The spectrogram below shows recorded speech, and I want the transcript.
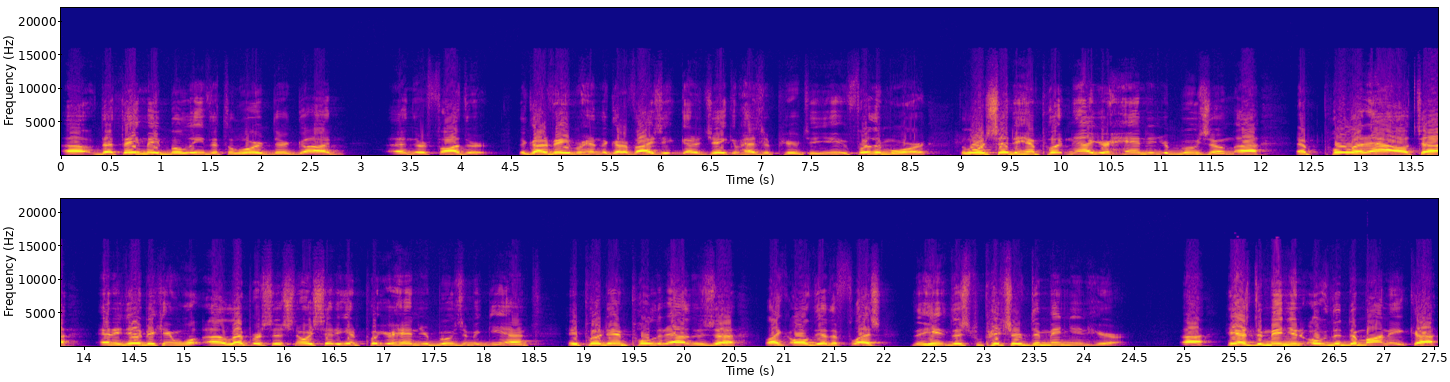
uh, that they may believe that the Lord their God and their father. The God of Abraham, the God of Isaac, God of Jacob has appeared to you. Furthermore, the Lord said to him, Put now your hand in your bosom uh, and pull it out. Uh, and he did became uh, leprous as snow. He said again, Put your hand in your bosom again. He put it in, pulled it out. It was uh, like all the other flesh. The, he, this picture of dominion here. Uh, he has dominion over the demonic. Uh,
